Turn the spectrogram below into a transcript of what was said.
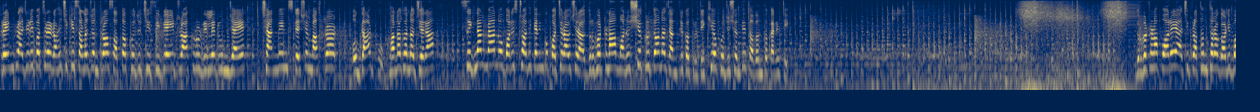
ट्रेन ट्राजेडी पछरे रही कि षड्यंत्र सत खोजुची सीबीआई ट्राक्रु रिले रूम जाए छानबिन स्टेशन मास्टर और गार्ड को घन घन जेरा सिग्नाल मैन और वरिष्ठ अधिकारी पचराउचरा दुर्घटना मनुष्यकृत न जांत्रिक त्रुटि क्षय खोजुंट तदंतकारी टीम दुर्घटना पर आज प्रथम थर गड़ब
